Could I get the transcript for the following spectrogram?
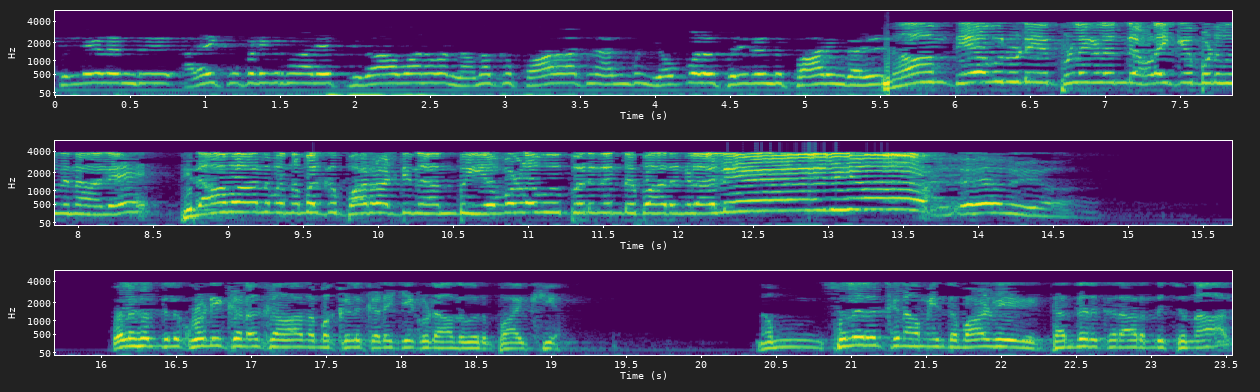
பிள்ளைகள் என்று அழைக்கப்படுகிறனாலே பிதாவானவர் நமக்கு பாராட்டின அன்பு எவ்வளவு பெரிதென்று பாருங்கள். நாம் தேவனுடைய பிள்ளைகள் என்று அழைக்கப்படுவதனாலே பிதாவானவர் நமக்கு பாராட்டின அன்பு எவ்வளவு பெரிதென்று பாருங்கள். உலகத்தில் கோடிக்கணக்கான மக்களுக்கு கிடைக்கக்கூடாத ஒரு பாக்கியம். நம் சிலருக்கு நாம் இந்த வாழ்வை தந்திருக்கிறார் என்று சொன்னால்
